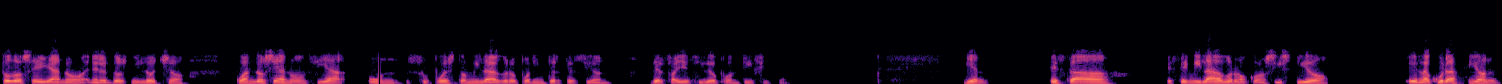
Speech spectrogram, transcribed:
todo se llanó en el 2008, cuando se anuncia un supuesto milagro por intercesión del fallecido pontífice. Bien, este milagro consistió en la curación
